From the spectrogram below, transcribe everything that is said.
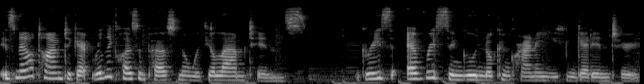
It's now time to get really close and personal with your lamb tins. Grease every single nook and cranny you can get into.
